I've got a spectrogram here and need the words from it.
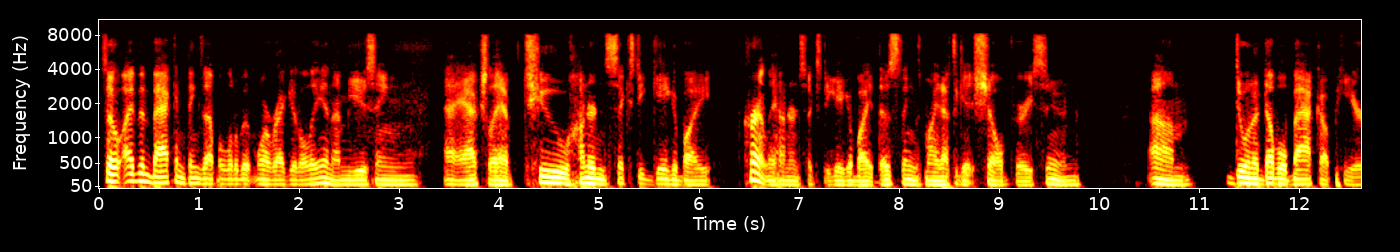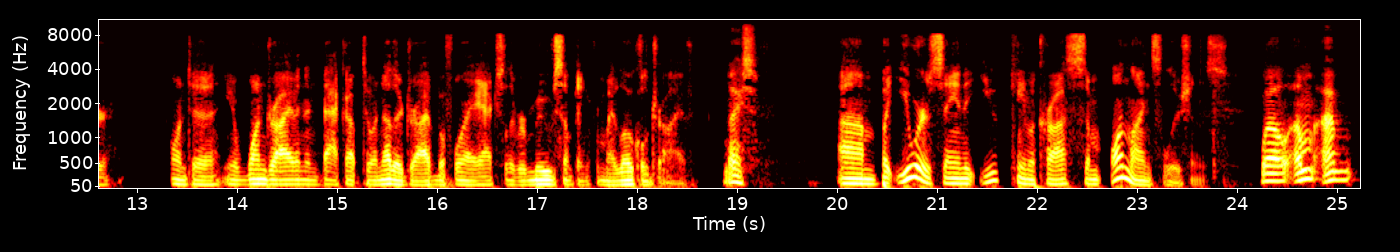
So I've been backing things up a little bit more regularly, and I'm using I actually have 260 gigabyte, currently 160 gigabyte. Those things might have to get shelved very soon. Um, doing a double backup here onto, you know, one drive and then back up to another drive before I actually remove something from my local drive. Nice. Um, but you were saying that you came across some online solutions. Well, I'm, I'm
